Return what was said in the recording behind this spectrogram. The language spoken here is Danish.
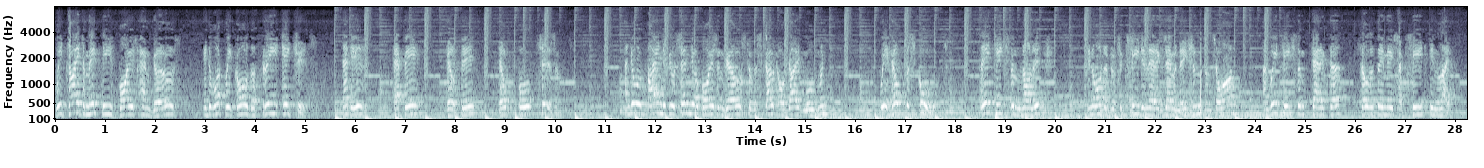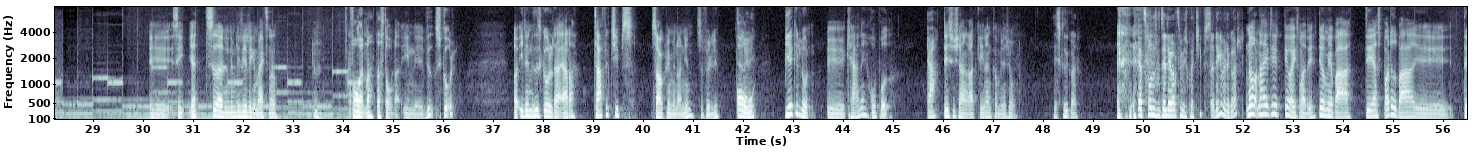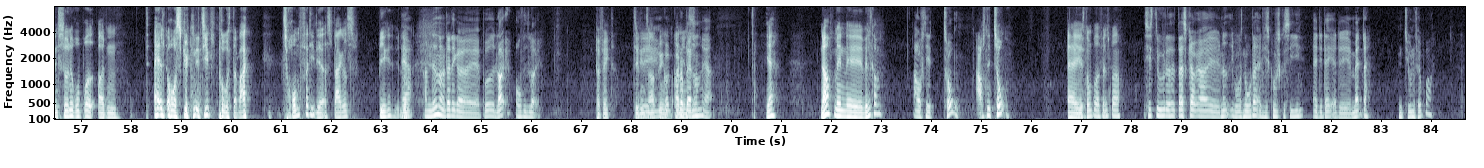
we try to make these boys and girls into what we call the three H's. That is, happy, healthy, helpful citizens. And you will find if you send your boys and girls to the Scout or Guide movement, we help the schools. They teach them knowledge in order to succeed in their examinations and so on, and we teach them character so that they may succeed in life. Øh, se, jeg sidder nemlig lige og lægger mærke til noget. Foran mig, der står der en øh, hvid skål. Og i den hvide skål, der er der taffelchips, sour cream and onion, selvfølgelig. Og rigtigt. birkelund øh, kerne rugbrød. Ja, Det synes jeg er en ret grineren kombination. det er skide godt. jeg troede, du skulle til at lægge op til, at vi skulle have chips, og det kan vi da godt. Nå, nej, det, det var ikke så meget det. Det var mere bare, det jeg spottede bare øh, den sunde rugbrød og den alt overskyggende chipspose, der bare trumfer de der stakkels birkelund. Ja, og nedenunder, der ligger øh, både løg og hvidløg. Perfekt. Så Til din det sour er cream godt, godt og blandet, ja. Ja. Nå, men øh, velkommen. Afsnit 2. Afsnit 2 af okay. Snobrød og Fællesbader. Sidste uge, der, der skrev jeg øh, ned i vores noter, at vi skulle huske at sige, at i dag er det mandag, den 20. februar.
